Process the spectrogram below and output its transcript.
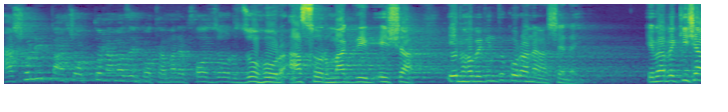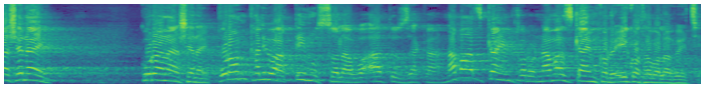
আসলে পাঁচ অক্ত নামাজের কথা মানে ফজর জোহর আসর মাগরিব এশা এভাবে কিন্তু কোরআনে আসে নাই। এভাবে কিসে আসে নাই? কোরআন আসে নাই। কোরআন খালি আকিম মুসলা ও আতু জাকা নামাজ কায়েম করো নামাজ কায়েম করো এই কথা বলা হয়েছে।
